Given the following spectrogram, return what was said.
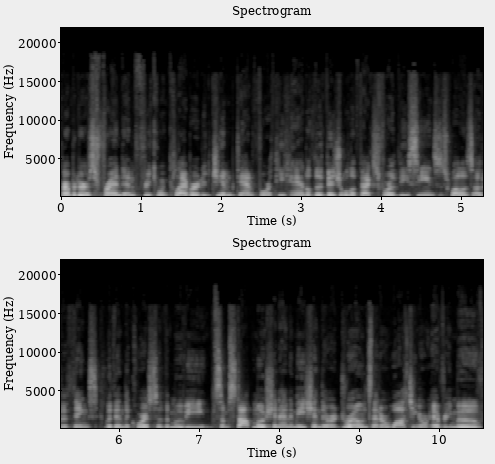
Carpenter's friend and frequent collaborator Jim Danforth, he handled the visual effects for these scenes as well as other things within the course of the movie. Some stop motion animation, there are drones that are watching our every move.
